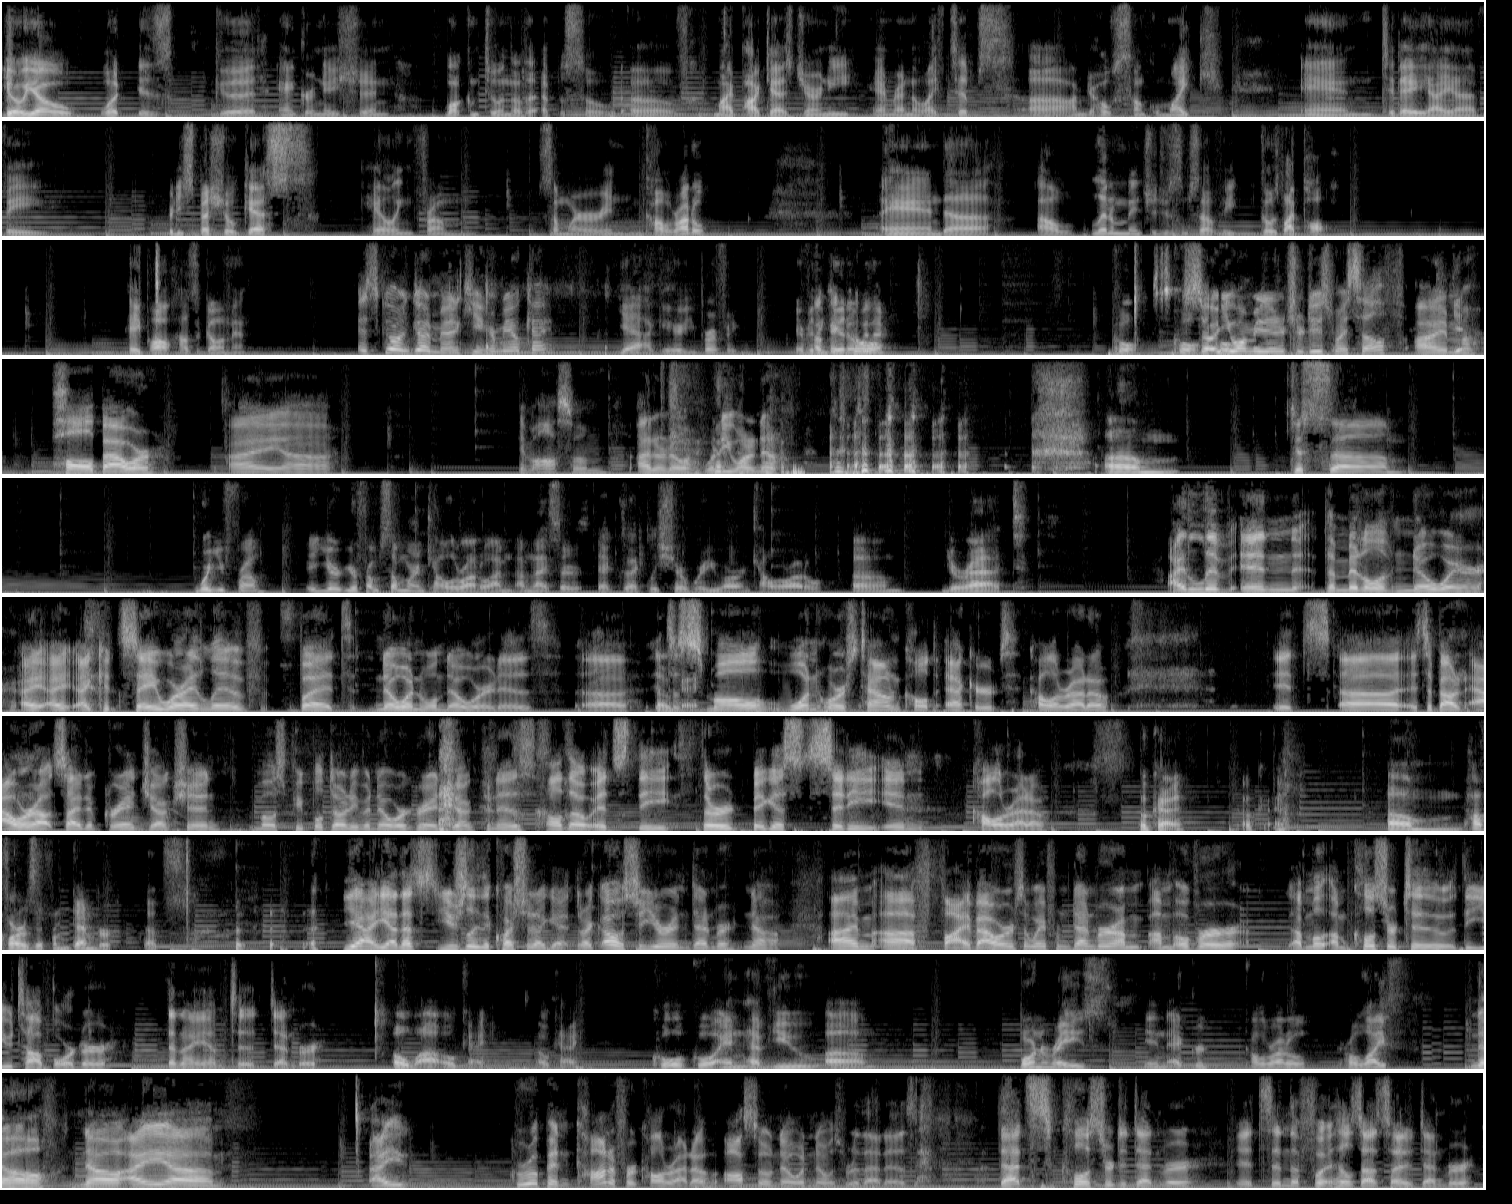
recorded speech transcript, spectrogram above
Yo, yo, what is good, Anchor Nation? Welcome to another episode of my podcast journey and random life tips. Uh, I'm your host, Uncle Mike, and today I have a pretty special guest hailing from somewhere in Colorado. And uh, I'll let him introduce himself. He goes by Paul. Hey, Paul, how's it going, man? It's going good, man. Can you hear me okay? Yeah, I can hear you perfect. Everything Okay, good cool. over there? Cool, cool. so cool. you want me to introduce myself? I'm Yeah. Paul Bauer. I uh, am awesome. I don't know. What do you want to know? um, just um, where you from? You're you're from somewhere in Colorado. I'm I'm not exactly sure where you are in Colorado. Um, you're at. I live in the middle of nowhere. I, I, I could say where I live, but no one will know where it is. Uh, it's Okay. a small one horse town called Eckert, Colorado. It's uh, it's about an hour outside of Grand Junction. Most people don't even know where Grand Junction is, although it's the third biggest city in Colorado. Okay. Okay. Um, how far is it from Denver? That's Yeah, yeah, that's usually the question I get. They're like, "Oh, so you're in Denver?" No, I'm uh, five hours away from Denver. I'm I'm over. I'm I'm closer to the Utah border than I am to Denver. oh wow. Okay. Okay. Cool. Cool. And have you um, born and raised in Eckert, Colorado, your whole life? No, no, I um, I grew up in Conifer, Colorado. Also, no one knows where that is. That's closer to Denver. It's in the foothills outside of Denver.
